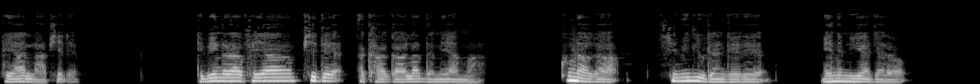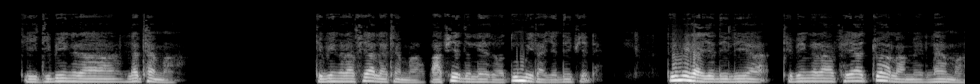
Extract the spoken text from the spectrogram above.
ဖះလာဖြစ်တယ်ဒီပင်ကရာဖះဖြစ်တဲ့အခါကာလသမယမှာခုနကစီမီလူတန်းခဲ့တဲ့မင်းသမီးကကြတော့ ဒီဒီပင်ကရာလက်ထက်မှာဒီပင်ကရာဖះလက်ထက်မှာဘာဖြစ်တယ်လဲဆိုတော့သူ့မိသားယသိဖြစ်တယ်သူ့မိသားယသိလေးကဒီပင်ကရာဖះကြွလာမယ်လမ်းမှာ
